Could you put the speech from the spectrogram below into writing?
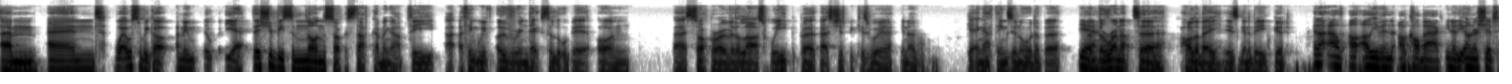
Um, and what else have we got? I mean, yeah, there should be some non soccer stuff coming up. The I I think we've over indexed a little bit on uh, soccer over the last week, but that's just because we're you know getting our things in order. But Yeah. the, the run up to holiday is going to be good. and I'll, I'll, I'll even I'll call back. You know, the ownership's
